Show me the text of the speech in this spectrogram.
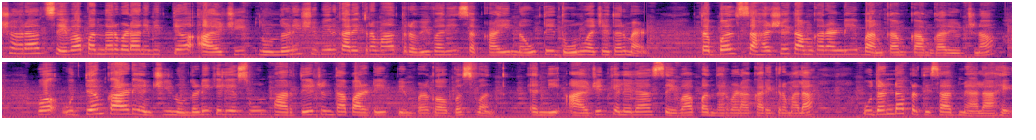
शहरात सेवा पंधरवडानिमित्त आयोजित नोंदणी शिबिर कार्यक्रमात रविवारी सकाळी नऊ ते दोन वाजेदरम्यान तब्बल सहाशे कामगारांनी बांधकाम कामगार योजना व उद्यम कार्ड यांची नोंदणी केली असून भारतीय जनता पार्टी पिंपळगाव बसवंत यांनी आयोजित केलेल्या सेवा पंधरवडा कार्यक्रमाला उदंड प्रतिसाद मिळाला आहे.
